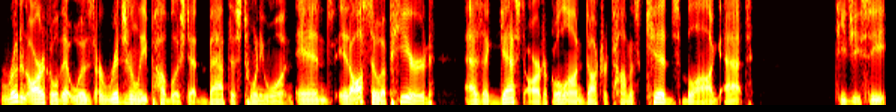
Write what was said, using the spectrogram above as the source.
wrote an article that was originally published at Baptist 21. And it also appeared as a guest article on Dr. Thomas Kidd's blog at TGC.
